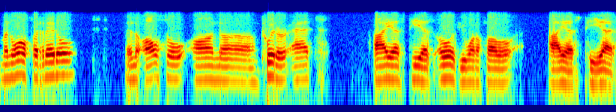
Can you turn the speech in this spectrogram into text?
Manuel Ferrero and also on uh, Twitter at ISPSO if you want to follow ISPS.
